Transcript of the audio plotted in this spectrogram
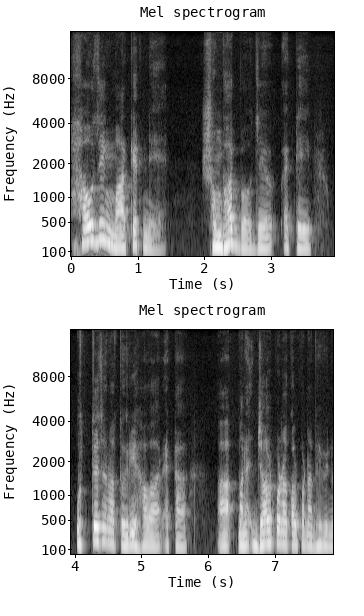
হাউজিং মার্কেট নিয়ে সম্ভাব্য যে একটি উত্তেজনা তৈরি হওয়ার একটা মানে জল্পনা কল্পনা বিভিন্ন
